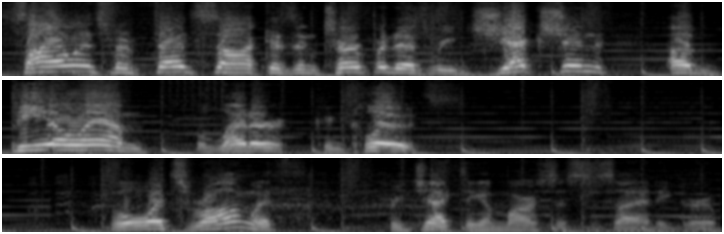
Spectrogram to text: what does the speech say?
Silence from FedSoc is interpreted as rejection of BLM, the letter concludes. Well, what's wrong with rejecting a Marxist Society group?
